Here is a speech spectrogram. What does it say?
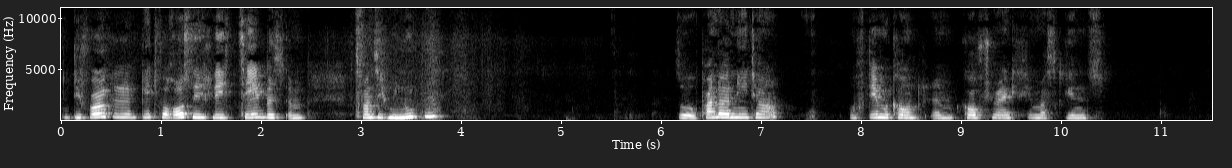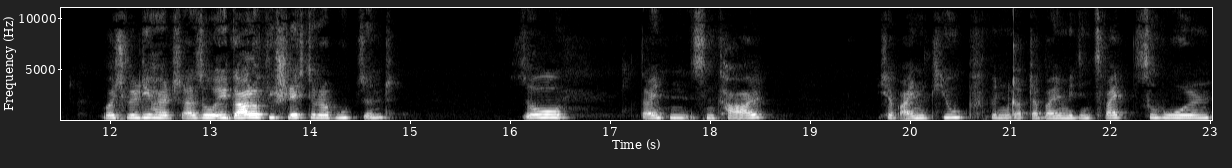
Die Folge geht voraussichtlich 10 bis ähm, 20 Minuten. So, Panda Nita. Auf dem Account ähm, kaufe ich mir eigentlich immer Skins. Weil ich will die halt, also egal ob die schlecht oder gut sind. So, da hinten ist ein Karl. Ich habe einen Cube, bin gerade dabei, mir den zweiten zu holen.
